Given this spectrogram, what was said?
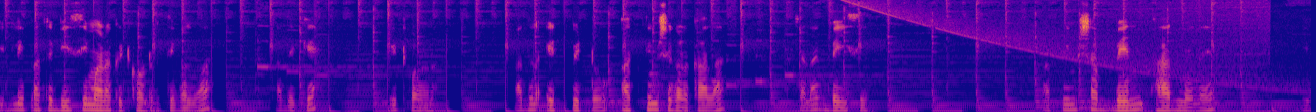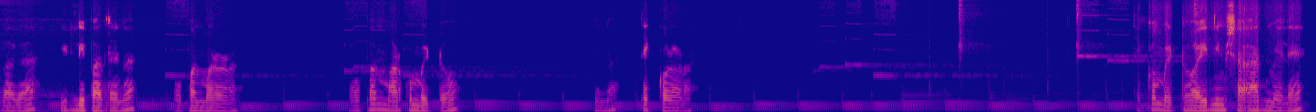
ಇಡ್ಲಿ ಪಾತ್ರೆ ಬಿಸಿ ಮಾಡೋಕೆ ಇಟ್ಕೊಂಡಿರ್ತೀವಲ್ವ? ಅದಕ್ಕೆ ಇಟ್ಕೊಳ್ಳೋಣ. ಅದನ್ನು ಇಟ್ಬಿಟ್ಟು ಹತ್ತು ನಿಮಿಷಗಳ ಕಾಲ ಚೆನ್ನಾಗಿ ಬೇಯಿಸಿ. ಹತ್ತು ನಿಮಿಷ ಬೆಂದ ಆದಮೇಲೆ ಇವಾಗ ಇಡ್ಲಿ ಪಾತ್ರೆನ ಓಪನ್ ಮಾಡೋಣ. ಓಪನ್ ಮಾಡ್ಕೊಂಬಿಟ್ಟು ಇದನ್ನು ತೆಕ್ಕೊಳ್ಳೋಣ. ತೆಕ್ಕೊಂಬಿಟ್ಟು ಐದು ನಿಮಿಷ ಆದಮೇಲೆ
